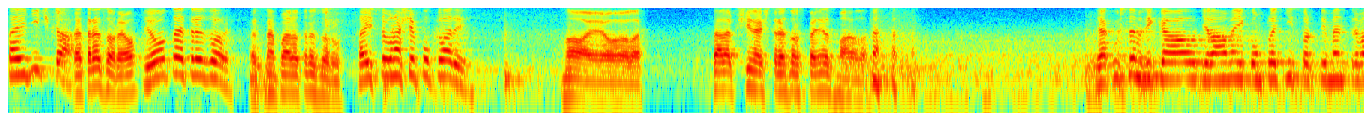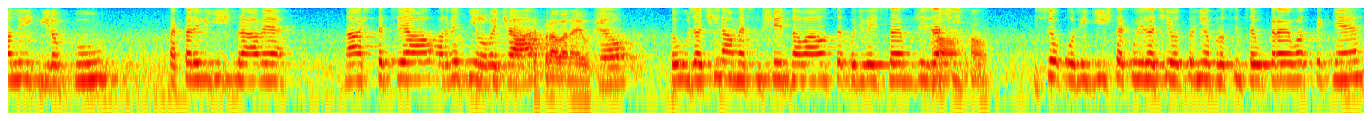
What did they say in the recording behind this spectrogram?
To jednička. je trezor, jo? Jo, to je trezor. Teď jsme do trezoru. Tady jsou naše poklady. No jo, hele. To je lepší než trezor s penězma, hele. Jak už jsem říkal, děláme i kompletní sortiment trvanlivých výrobků. Tak tady vidíš právě náš speciál adventní lovečák. Připravený už. Jo, to už začínáme sušit na Vánoce, podívej se, můžeš začít. No, no. Když si ho pořídíš, tak můžeš začít od 1. prosince ukrajovat pěkně.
